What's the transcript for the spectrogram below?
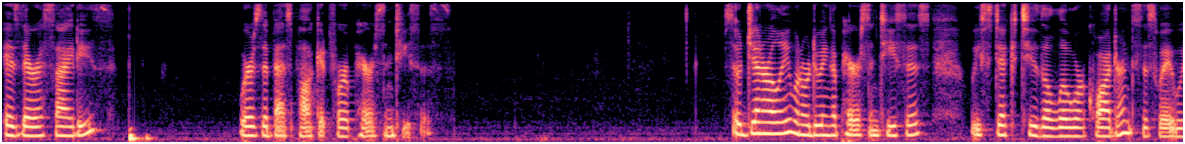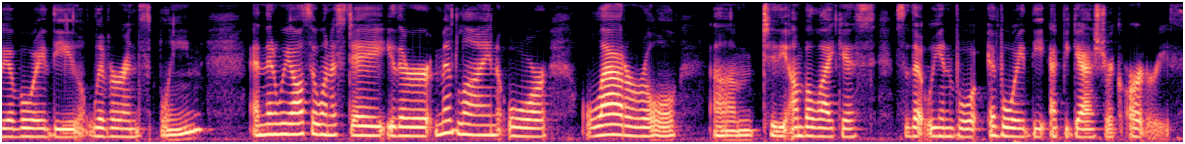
Is there ascites? Where's the best pocket for a paracentesis? So generally, when we're doing a paracentesis, we stick to the lower quadrants. This way we avoid the liver and spleen. And then we also want to stay either midline or lateral um, to the umbilicus so that we avoid the epigastric arteries.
